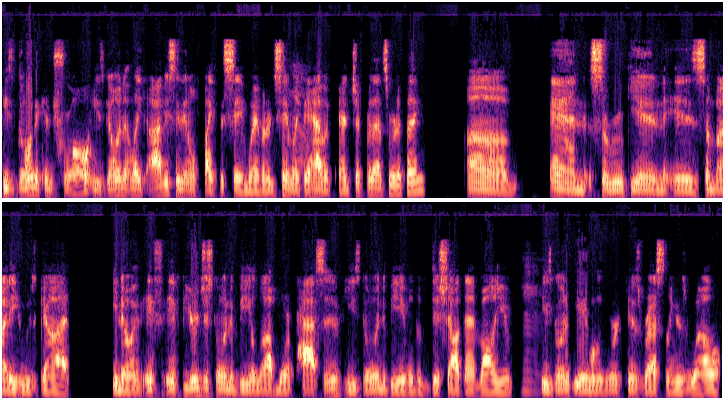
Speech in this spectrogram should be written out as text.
He's going to control. He's going to like obviously they don't fight the same way, but I'm just saying like No. they have a penchant for that sort of thing. Um, and Tsarukyan is somebody who's got, you know, if if you're just going to be a lot more passive, he's going to be able to dish out that volume. Mm. He's going to be able to work his wrestling as well.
